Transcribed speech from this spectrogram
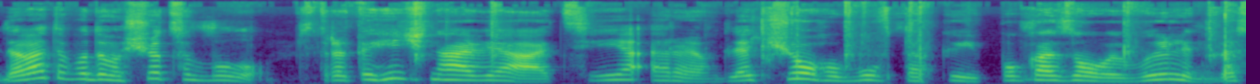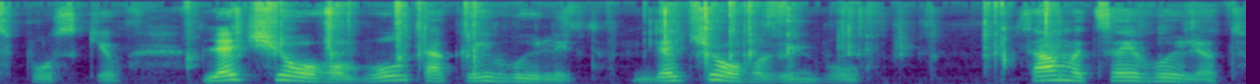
Давайте подумаємо, що це було. Стратегічна авіація РФ. Для чого був такий показовий виліт без пусків? Для чого був такий виліт? Для чого він був? Саме цей вильот.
